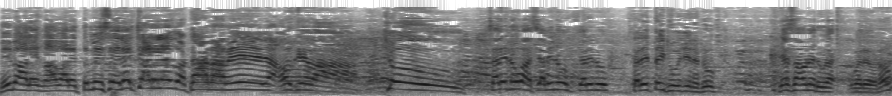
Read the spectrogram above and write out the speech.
မင်းပါလဲငါပါလဲတမင်ဆယ်လဲကြားတယ်လဲဆိုတော့ဒါပါပဲဗျဟုတ်ကဲ့ပါချိုးဆရာလေးထိုးပါဆရာလေးထိုးဆရာလေးထိုးဆရာလေးတိတ်ထိုးခြင်းနဲ့ထိုးမျက်စောင်းနဲ့ထိုးလိုက်ဟိုဘက်တော့နော်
